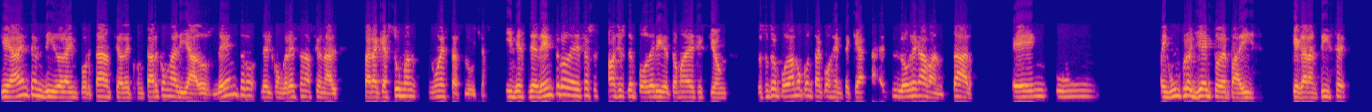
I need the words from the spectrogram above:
que ha entendido la importancia de contar con aliados dentro del Congreso Nacional para que asuman nuestras luchas. Y desde dentro de esos espacios de poder y de toma de decisión, nosotros podamos contar con gente que ah, logren avanzar en un, en un proyecto de país que garantice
